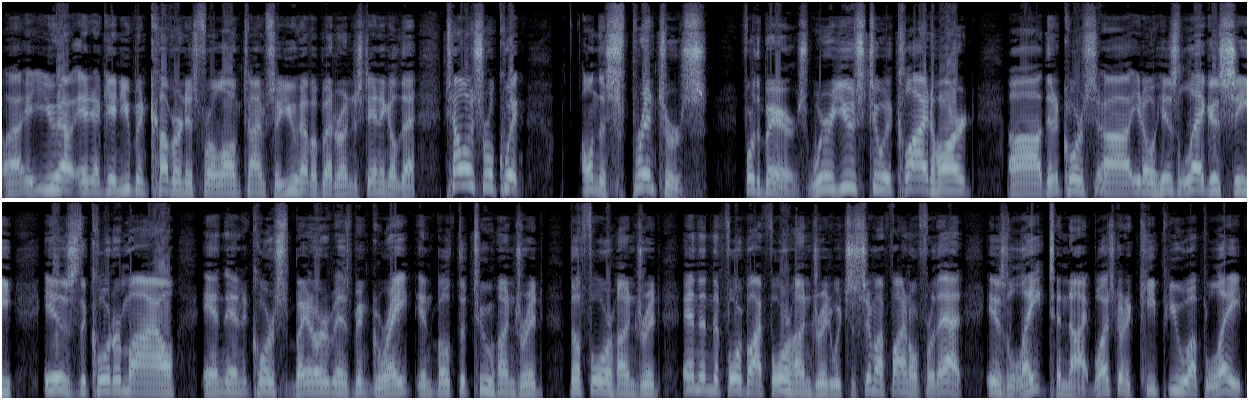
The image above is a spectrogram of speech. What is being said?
Uh, you have, and again, you've been covering this for a long time, so you have a better understanding of that. Tell us real quick on the sprinters for the Bears. We're used to it, Clyde Hart uh, then, of course, uh, you know, his legacy is the quarter mile. And then, of course, Baylor has been great in both the 200, the 400, and then the 4x400, which the semifinal for that, is late tonight. Boy, it's going to keep you up late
